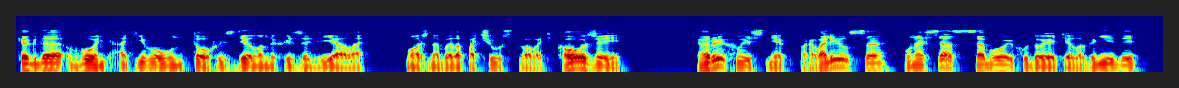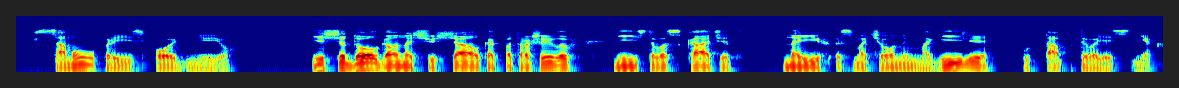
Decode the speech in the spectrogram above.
когда вонь от его унтов, сделанных из одеяла, можно было почувствовать кожей, рыхлый снег провалился, унося с собой худое тело гниды в саму преисподнюю. Еще долго он ощущал, как Потрошилов неистово скачет, на их смоченном могиле, утаптывая снег.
